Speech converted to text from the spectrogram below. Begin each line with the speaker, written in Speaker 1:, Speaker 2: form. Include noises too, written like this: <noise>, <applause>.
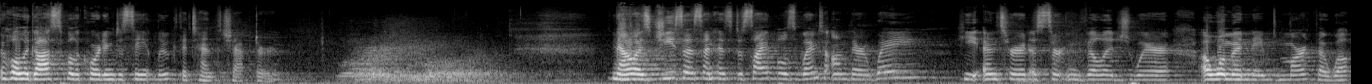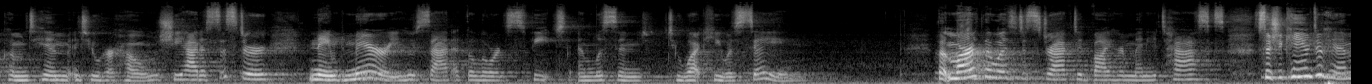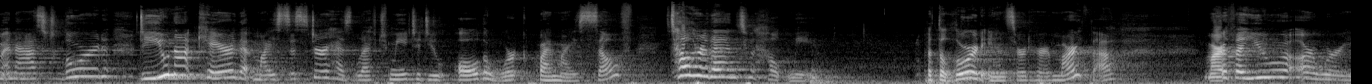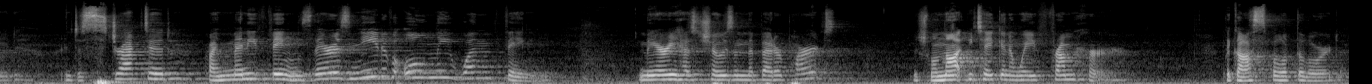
Speaker 1: The Holy Gospel according to St. Luke, the 10th chapter. Now, as Jesus and his disciples went on their way, he entered a certain village where a woman named Martha welcomed him into her home. She had a sister named Mary who sat at the Lord's feet and listened to what he was saying. But Martha was distracted by her many tasks. So she came to him and asked, Lord, do you not care that my sister has left me to do all the work by myself? Tell her then to help me. But the Lord answered her, Martha, Martha, you are worried and distracted by many things. There is need of only one thing. Mary has chosen the better part, which will not be taken away from her. The Gospel of the Lord.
